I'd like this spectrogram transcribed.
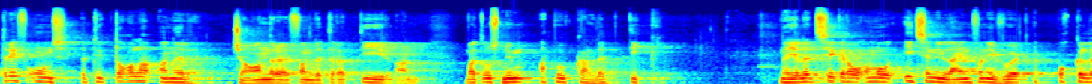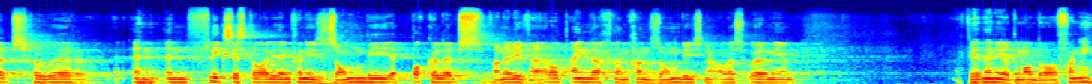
tref ons 'n totale ander genre van literatuur aan wat ons noem apokaliptiek. Nou julle het seker al almal iets in die lyn van die woord apokalips gehoor in in flieks is daar die ding van die zombie apocalypse wanneer die wêreld eindig dan gaan zombies nou alles oorneem. Ek weet nou nie heeltemal daarvan nie.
